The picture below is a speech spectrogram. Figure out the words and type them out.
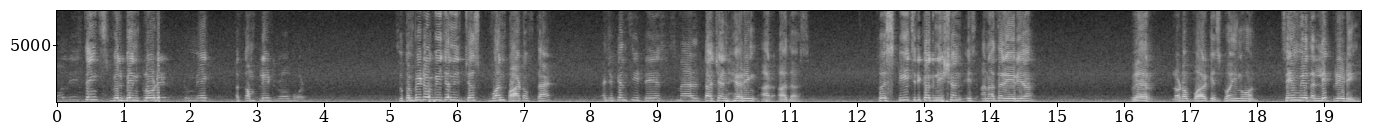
All these things will be included to make a complete robot. So computer vision is just one part of that. As you can see, taste, smell, touch and hearing are others. So speech recognition is another area where a lot of work is going on. Same way the lip reading.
